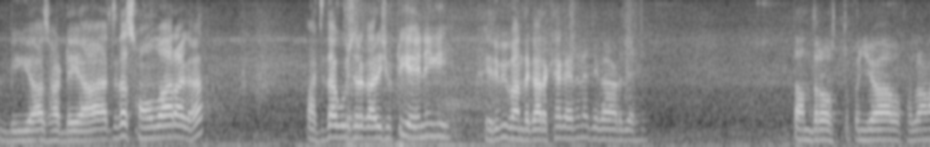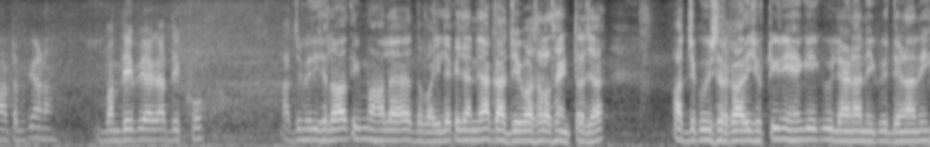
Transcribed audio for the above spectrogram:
ਵੀ ਆ ਸਾਡੇ ਆ ਅੱਜ ਤਾਂ ਸੋਮਵਾਰ ਹੈਗਾ। ਅੱਜ ਤਾਂ ਕੋਈ ਸਰਕਾਰੀ ਛੁੱਟੀ ਹੈ ਨਹੀਂਗੀ ਫਿਰ ਵੀ ਬੰਦ ਕਰ ਰੱਖਿਆ ਇਹਨਾਂ ਨੇ ਜਗਾੜ ਜਿਹਾ ਇਹ। ਤੰਦਰੁਸਤ ਪੰਜਾਬ ਫਲਾਣਾ ਟਮਕਿਆਣਾ। ਬੰਦੇ ਪਿਆ ਹੈਗਾ ਦੇਖੋ। ਅੱਜ ਮੇਰੀ ਸਲਾਹ ਤੀ ਮਹਲ ਹੈ ਦਵਾਈ ਲੈ ਕੇ ਜਾਂਦੇ ਆ ਗਾਜੇਵਾਸ ਵਾਲਾ ਸੈਂਟਰ ਜਾ। ਅੱਜ ਕੋਈ ਸਰਕਾਰੀ ਛੁੱਟੀ ਨਹੀਂ ਹੈਗੀ ਕੋਈ ਲੈਣਾ ਨਹੀਂ ਕੋਈ ਦੇਣਾ ਨਹੀਂ।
